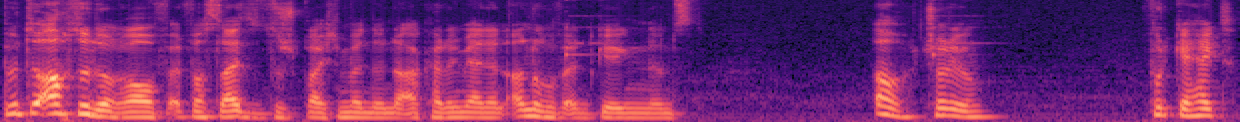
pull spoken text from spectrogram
Bitte achte darauf, etwas leise zu sprechen, wenn du in der Akademie einen Anruf entgegennimmst. Oh, Entschuldigung. Wurde gehackt.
